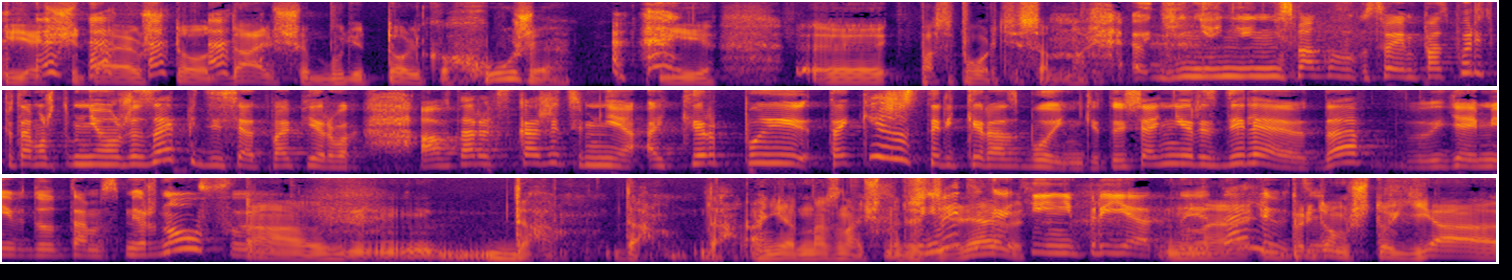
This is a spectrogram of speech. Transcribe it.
Я считаю, что дальше будет только хуже и э, поспорьте со мной. Я не, не смогу с вами поспорить, потому что мне уже за 50, во-первых. А во-вторых, скажите мне, а кирпы такие же старики-разбойники? То есть они разделяют, да? Я имею в виду там Смирнов? А, да, да, да. Они однозначно разделяют. Понимаете, какие неприятные, На, да, люди? При том, что я,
